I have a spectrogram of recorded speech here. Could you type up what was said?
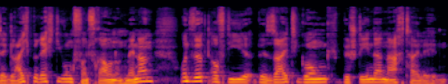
der Gleichberechtigung von Frauen und Männern und wirkt auf die Beseitigung bestehender Nachteile hin.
